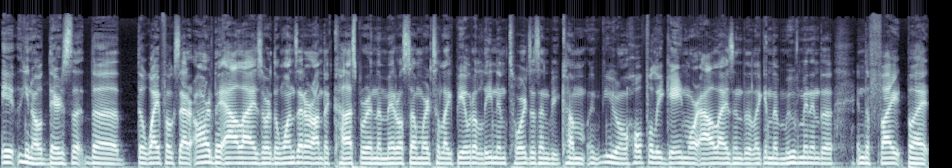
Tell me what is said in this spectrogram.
it, you know there's the, the the white folks that are the allies or the ones that are on the cusp or in the middle somewhere to like be able to lean them towards us and become you know hopefully gain more allies in the like in the movement in the in the fight but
